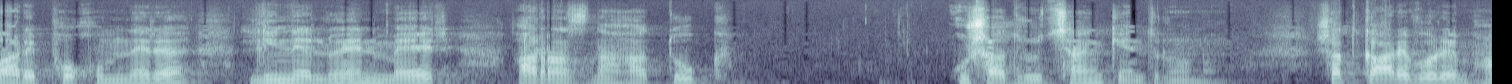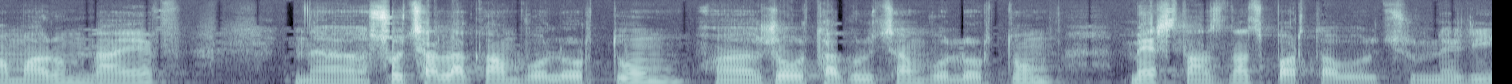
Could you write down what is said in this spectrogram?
բարեփոխումները լինելու են մեր առանձնահատուկ ուշադրության կենտրոնում։ Շատ կարևոր եմ համարում նաեւ սոցիալական ոլորտում, ժողովրդագրության ոլորտում մեր ստանձնած պարտավորությունների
